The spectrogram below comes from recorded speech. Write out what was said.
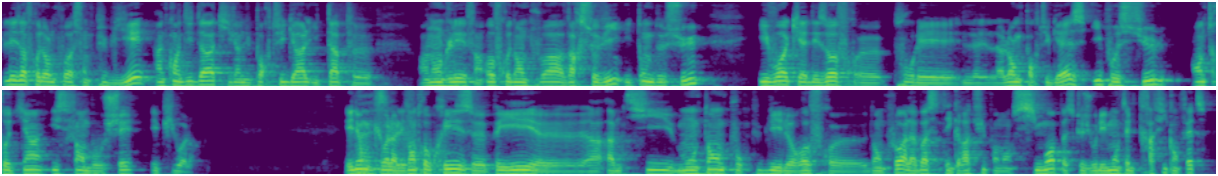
Les offres d'emploi sont publiées. Un candidat qui vient du Portugal, il tape euh, en anglais, enfin offre d'emploi Varsovie, il tombe dessus, il voit qu'il y a des offres euh, pour les, la, la langue portugaise, il postule, entretien, il se fait embaucher, et puis voilà. Et donc Ouais, voilà, les entreprises euh, payaient euh, un un petit montant pour publier leur offre euh, d'emploi. À la base, c'était gratuit pendant six mois parce que je voulais monter le trafic en fait.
